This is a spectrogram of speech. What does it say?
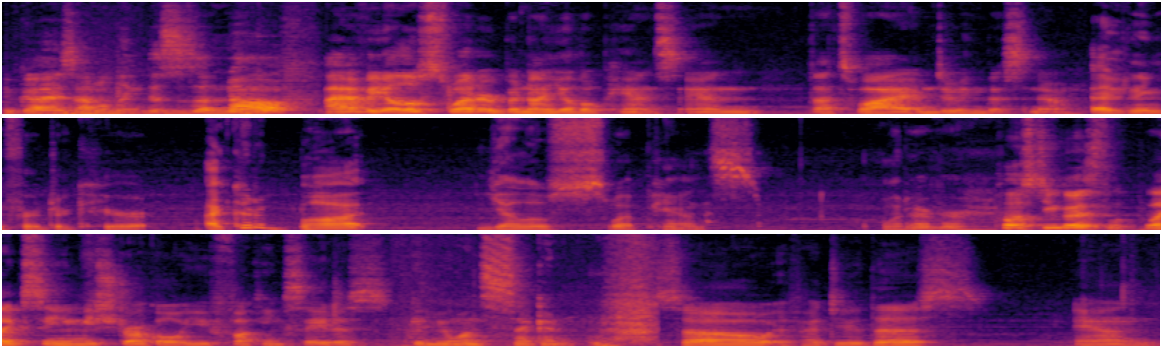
You guys, I don't think this is enough. I have a yellow sweater, but not yellow pants, and that's why I'm doing this now. Editing Frederick here. I could have bought yellow sweatpants. Whatever. Plus, you guys like seeing me struggle, you fucking sadists. Give me one second. so, if I do this, and...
